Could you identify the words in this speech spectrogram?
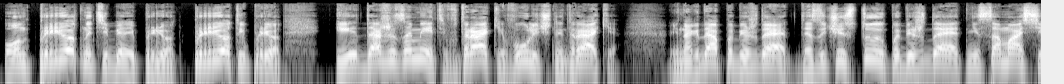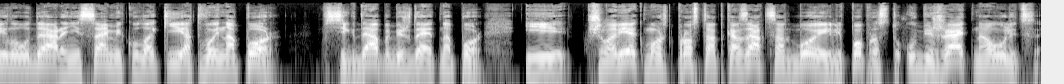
он прет на тебя и прет, прет и прет. И даже заметь, в драке, в уличной драке, иногда побеждает, да зачастую побеждает не сама сила удара, не сами кулаки, а твой напор. Всегда побеждает напор. И человек может просто отказаться от боя или попросту убежать на улице,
